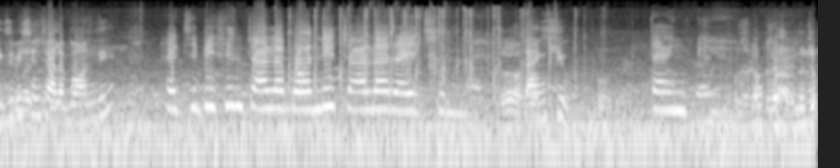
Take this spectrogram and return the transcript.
ఎగ్జిబిషన్ చాలా బాగుంది. ఎగ్జిబిషన్ చాలా బాగుంది చాలా రైడ్స్ ఉన్నాయి. థ్యాంక్ యూ థ్యాంక్ యూ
